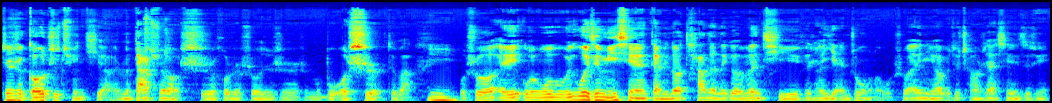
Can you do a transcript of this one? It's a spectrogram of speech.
真是高知群体啊，什么大学老师，或者说就是什么博士，对吧？嗯我说，哎，我我我我已经明显感觉到他的那个问题非常严重了。我说，哎，你要不去尝试一下心理咨询？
